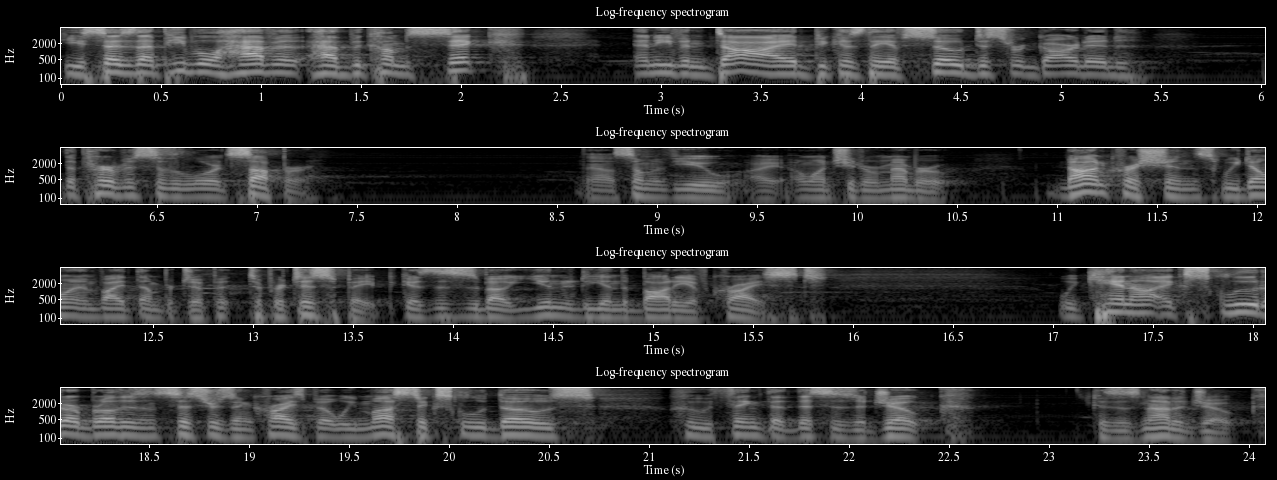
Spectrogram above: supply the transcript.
He says that people have, have become sick and even died because they have so disregarded the purpose of the Lord's Supper. Now, some of you, I, I want you to remember, non Christians, we don't invite them to participate because this is about unity in the body of Christ. We cannot exclude our brothers and sisters in Christ, but we must exclude those who think that this is a joke because it's not a joke.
